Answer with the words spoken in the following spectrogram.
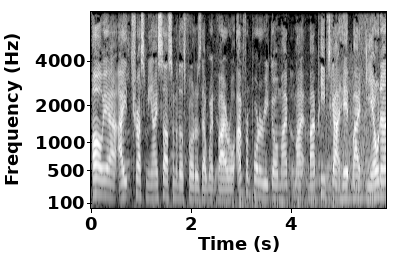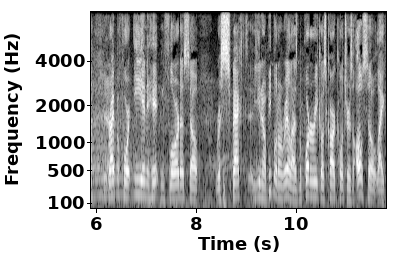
Peace the cars. Oh yeah, I trust me. I saw some of those photos that went viral. I'm from Puerto Rico. My my, my peeps got hit by Fiona right before Ian hit in Florida. So respect. You know, people don't realize, but Puerto Rico's car culture is also like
